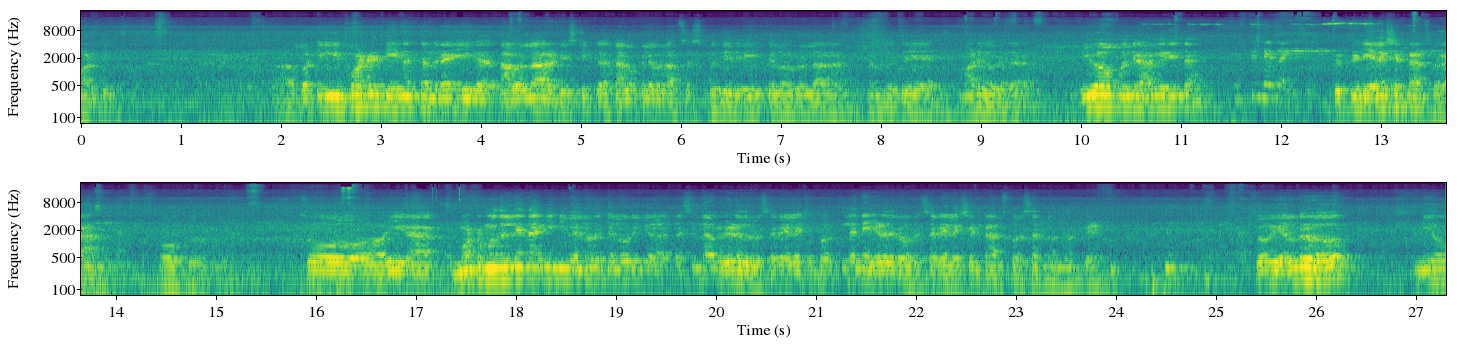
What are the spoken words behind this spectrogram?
ಮಾಡ್ತೀವಿ. ಬಟ್ ಇಲ್ಲಿ ಇಂಪಾರ್ಟೆಂಟ್ ಏನಂತಂದರೆ ಈಗ ತಾವೆಲ್ಲ ಡಿಸ್ಟಿಕ್ ತಾಲೂಕು ಲೆವೆಲ್ ಆಫೀಸರ್ಸ್ ಬಂದಿದ್ದೀರಿ. ಕೆಲವರೆಲ್ಲ ನಮ್ಮ ಜೊತೆ ಮಾಡಿದವರು ಇದ್ದಾರೆ. ನೀವು ಯಾವಾಗ ಬಂದಿರಿ ಹಾವೇರಿಯಿಂದ? ಫಿಫ್ಟೀನ್ ಎಲೆಕ್ಷನ್ ಟ್ರಾನ್ಸ್ಫರಾ ಓಕೆ ಓಕೆ ಸೊ ಈಗ ಮೊಟ್ಟ ಮೊದಲನೇದಾಗಿ ನೀವೆಲ್ಲರೂ ಕೆಲವರಿಗೆ ತಹಸೀಲ್ದಾರ್ ಹೇಳಿದ್ರು ಸರ್ ಎಲೆಕ್ಷನ್ ಬರ್ತಲೇ ಹೇಳಿದ್ರು ಅವರು. ಸರ್ ಎಲೆಕ್ಷನ್ ಟ್ರಾನ್ಸ್ಫರ್ ಸರ್ ನಮ್ಮ ಅಂತೇಳಿ ಸೊ ಎಲ್ಲರೂ ನೀವು,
